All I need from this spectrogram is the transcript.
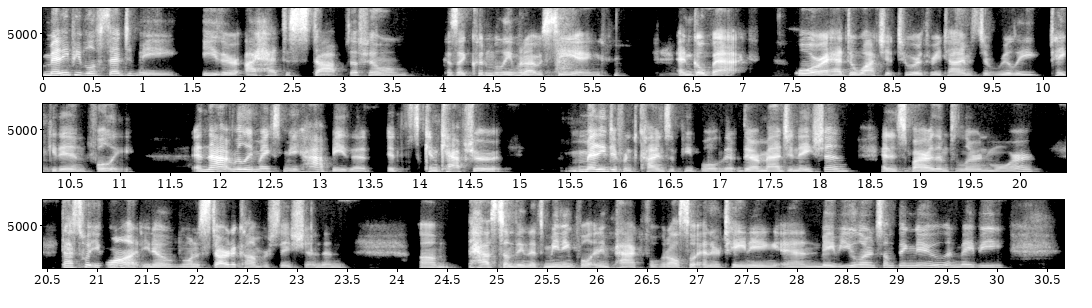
many people have said to me either I had to stop the film because I couldn't believe what I was seeing mm-hmm. and go back, or I had to watch it two or three times to really take it in fully. And that really makes me happy that it can capture many different kinds of people, their, their imagination and inspire them to learn more. That's what you want, you know, you want to start a conversation and um, have something that's meaningful and impactful, but also entertaining. And maybe you learn something new and maybe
